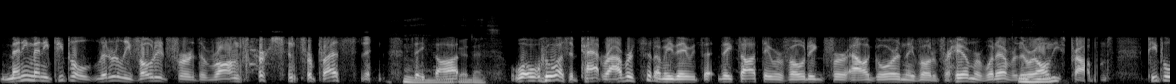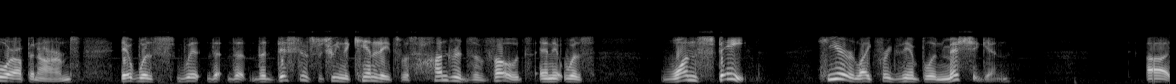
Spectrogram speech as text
many many people literally voted for the wrong person for president. they Oh, thought, well, who was it? Pat Robertson. I mean, they they thought they were voting for Al Gore, and they voted for him or whatever. There were all these problems. People were up in arms. It was with the, the the distance between the candidates was hundreds of votes, and it was one state. Here, like for example in Michigan, uh,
